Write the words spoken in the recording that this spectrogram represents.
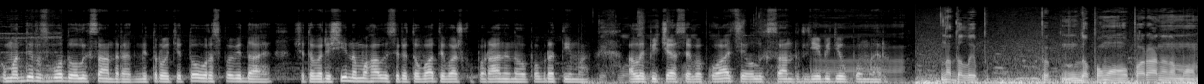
Командир взводу Олександра Дмитро Тітов розповідає, що товариші намагались рятувати важко пораненого побратима, але під час евакуації Олександр Лєбідєв помер. Надали допомогу пораненому,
